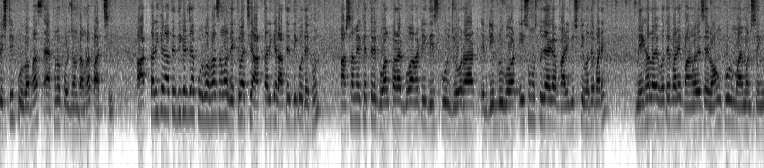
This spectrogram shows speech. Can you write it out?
বৃষ্টির পূর্বাভাস এখনও পর্যন্ত আমরা পাচ্ছি। আট তারিখে রাতের দিকের যা পূর্বাভাস আমরা দেখতে পাচ্ছি, আট তারিখে রাতের দিকেও দেখুন, আসামের ক্ষেত্রে গোয়ালপাড়া, গুয়াহাটি, দিসপুর জোরহাট ডিব্রুগড়, এই সমস্ত জায়গা ভারী বৃষ্টি হতে পারে। মেঘালয় হতে পারে, বাংলাদেশের রংপুর, ময়মনসিংহ,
